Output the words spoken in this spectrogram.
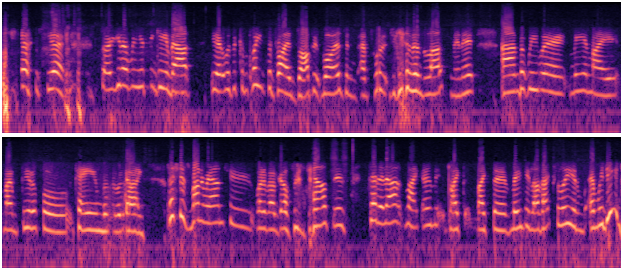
yes, yeah. so you know when you're thinking about yeah, it was a complete surprise drop. It was, and I put it together at the last minute. Um, but we were, me and my my beautiful team, we were going. Let's just run around to one of our girlfriends' houses, set it up like only like like the movie Love Actually, and and we did.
